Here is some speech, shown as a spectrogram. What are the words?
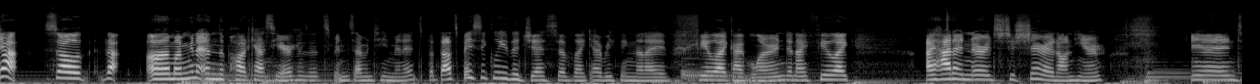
yeah, so that um, I'm gonna end the podcast here because it's been 17 minutes. But that's basically the gist of like everything that I feel like I've learned, and I feel like I had an urge to share it on here. And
